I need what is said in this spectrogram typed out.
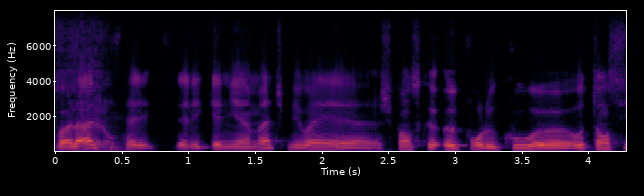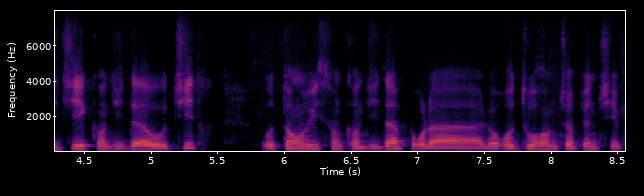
Voilà, qu'ils allaient, gagner un match. Mais ouais, euh, je pense que eux, pour le coup, autant City est candidat au titre, autant eux, ils sont candidats pour la, le retour en Championship.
